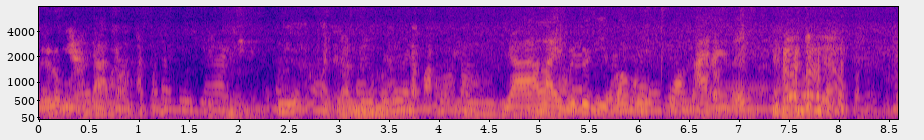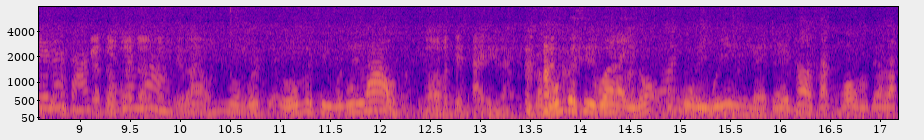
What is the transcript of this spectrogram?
เลยลูกอาจารย์นะ ย่าไหลไปตัวที่เขาะเขาวางขายให้เลยเรียนภาษาก็ต้องเมื่อตอนที่เล่าโอ้โหก็สื่อเงินเล้าเนาะมันติดใช่หรือนะก็ผมไปซื้อว่าอะไรเนาะผมบ่รู้แบบใดถ้าซักขอผมจะรับ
